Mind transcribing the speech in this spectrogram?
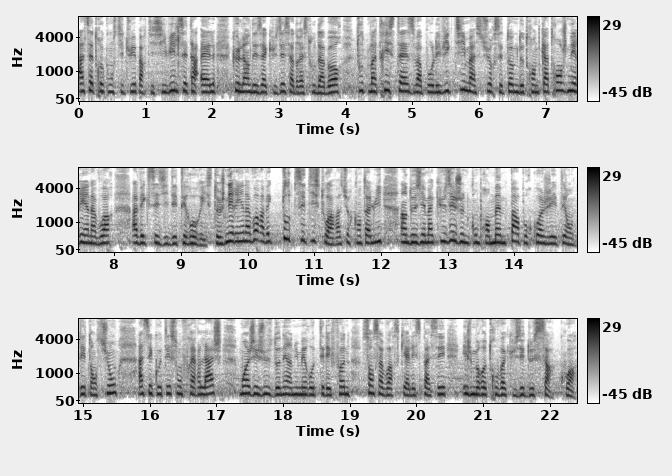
à s'être constituées partie civile. C'est à elle que l'un des accusés s'adresse tout d'abord. Toute ma tristesse va pour les victimes, assure cet homme de 34 ans. Je n'ai rien à voir avec ces idées terroristes. Je n'ai rien à voir avec toute cette histoire, assure quant à lui un deuxième accusé. Je ne comprends même pas pourquoi j'ai été en détention. À ses côtés, son frère lâche. Moi, j'ai juste donné un numéro de téléphone sans savoir ce qui allait se passer et je me retrouve accusé de ça, quoi?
